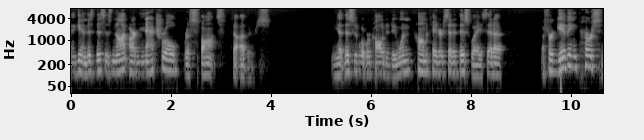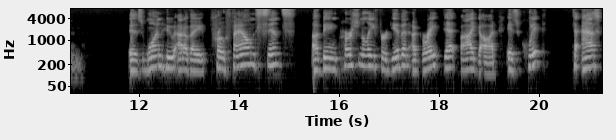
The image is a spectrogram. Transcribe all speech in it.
Again, this, this is not our natural response to others. And yet, this is what we're called to do. One commentator said it this way said, a, a forgiving person is one who, out of a profound sense of being personally forgiven a great debt by God is quick to ask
